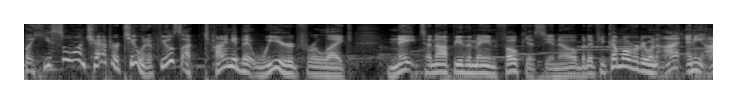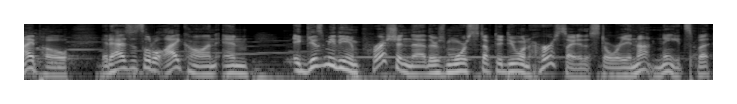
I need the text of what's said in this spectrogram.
but he's still on chapter two, and it feels a tiny bit weird for like Nate to not be the main focus, you know. But if you come over to an any IPO, it has this little icon, and it gives me the impression that there's more stuff to do on her side of the story and not Nate's. But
